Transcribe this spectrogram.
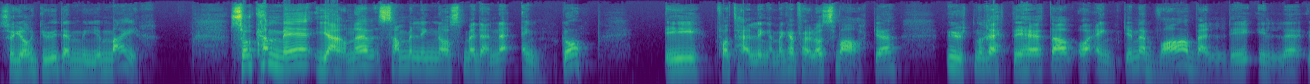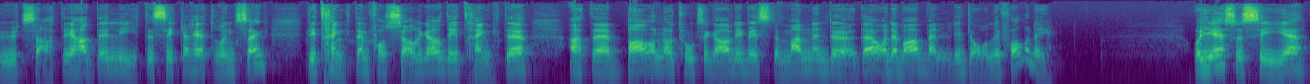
så gjør Gud det mye mer. Så kan vi gjerne sammenligne oss med denne enka i fortellingen. Vi kan føle oss svake uten rettigheter, og enkene var veldig ille utsatt. De hadde lite sikkerhet rundt seg. De trengte en forsørger. De trengte at eh, barna tok seg av dem hvis mannen døde, og det var veldig dårlig for dem. Og Jesus sier,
